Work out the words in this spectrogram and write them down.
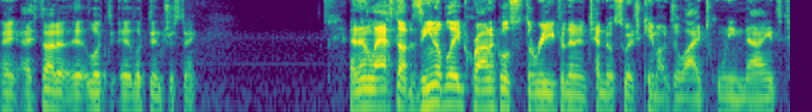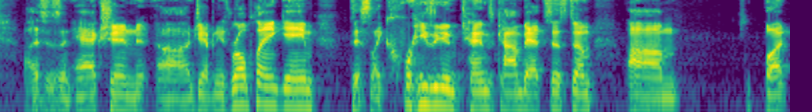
I, I thought it, it looked it looked interesting. And then last up, Xenoblade Chronicles 3 for the Nintendo Switch came out July 29th. Uh, this is an action uh, Japanese role playing game. This like crazy intense combat system. Um, but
